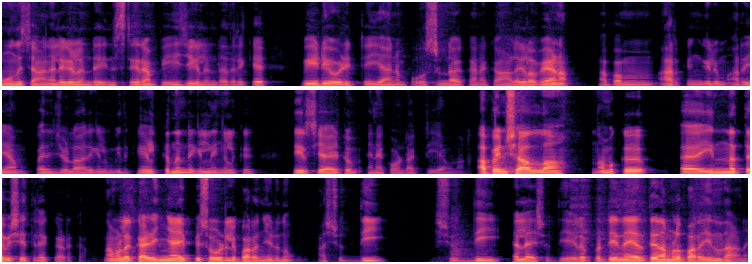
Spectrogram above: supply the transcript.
മൂന്ന് ചാനലുകളുണ്ട്. ഇൻസ്റ്റഗ്രാം പേജുകളുണ്ട് അതിലൊക്കെ വീഡിയോ എഡിറ്റ് ചെയ്യാനും പോസ്റ്റ് ഉണ്ടാക്കാനൊക്കെ ആളുകളെ വേണം. അപ്പം ആർക്കെങ്കിലും അറിയാം പരിചയമുള്ള ആരെങ്കിലും ഇത് കേൾക്കുന്നുണ്ടെങ്കിൽ നിങ്ങൾക്ക് തീർച്ചയായിട്ടും എന്നെ കോൺടാക്റ്റ് ചെയ്യാവുന്നതാണ്. അപ്പോൾ ഇൻഷാല്ല നമുക്ക് ഇന്നത്തെ വിഷയത്തിലേക്ക് കിടക്കാം. നമ്മൾ കഴിഞ്ഞ എപ്പിസോഡിൽ പറഞ്ഞിരുന്നു അശുദ്ധി ശുദ്ധി അല്ലേ? ശുദ്ധിയെ പറ്റി നേരത്തെ നമ്മൾ പറയുന്നതാണ്.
